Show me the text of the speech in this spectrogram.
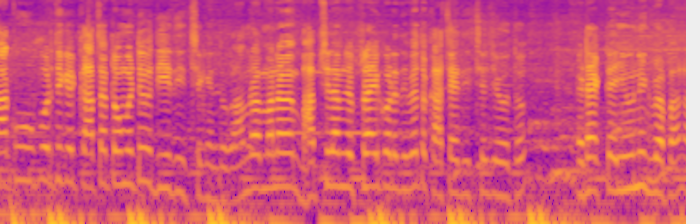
কাকু উপর থেকে কাঁচা টমেটো দিয়ে দিচ্ছে কিন্তু। আমরা মানে ভাবছিলাম যে ফ্রাই করে দিবে, তো কাঁচাই দিচ্ছে যেহেতু। এটা একটা ইউনিক ব্যাপার।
